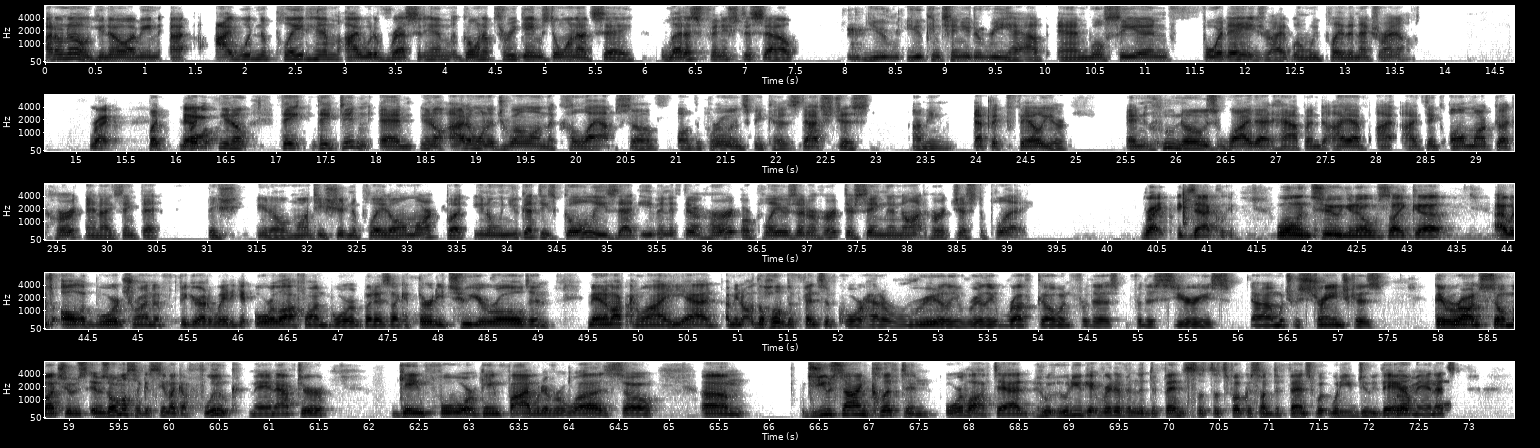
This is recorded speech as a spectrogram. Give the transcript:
I don't know. You know, I mean, I, I wouldn't have played him. I would have rested him. Going up three games to one, I'd say, let us finish this out. You you continue to rehab, and we'll see you in four days, right? When we play the next round. Right. But now, but you know they they didn't, and you know I don't want to dwell on the collapse of of the Bruins because that's just I mean epic failure, and who knows why that happened. I have I I think Ullmark got hurt, and I think that they sh- you know Monty shouldn't have played Ullmark, but you know when you get these goalies that even if they're hurt or players that are hurt, they're saying they're not hurt just to play. Right, exactly. Well, and two, you know, it was like. Uh, I was all aboard trying to figure out a way to get Orlov on board, but as like a 32 year old, and man, I'm not gonna lie, he had. I mean, the whole defensive core had a really, really rough going for this for this series, um, which was strange because they were on so much. It was it was almost like it seemed like a fluke, man. After game four, game five, whatever it was. So, um, do you sign Clifton Orlov, Dad? Who who do you get rid of in the defense? Let's let's focus on defense. What what do you do there, Well- man? That's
